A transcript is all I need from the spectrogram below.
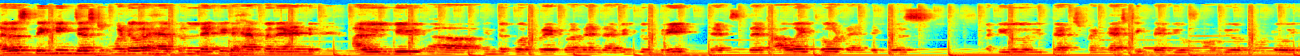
i was thinking just whatever happened, let it happen and i will be uh, in the corporate world and i will do great that's that how i thought and it was but you that's fantastic that you found your motto in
